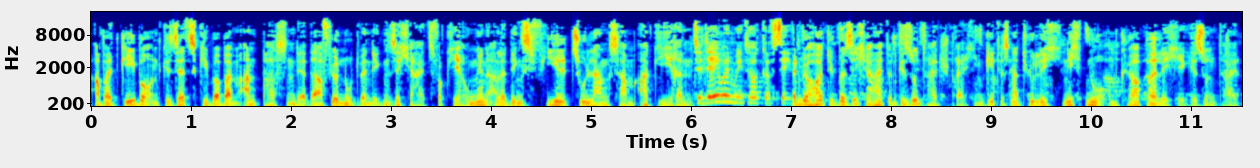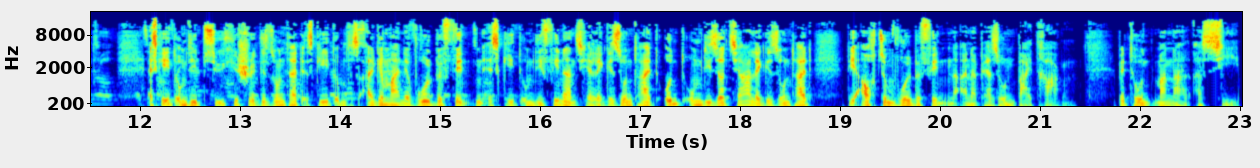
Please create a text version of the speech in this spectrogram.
Arbeitgeber und Gesetzgeber beim Anpassen der dafür notwendigen Sicherheitsvorkehrungen allerdings viel zu langsam agieren. Wenn wir heute über Sicherheit und Gesundheit sprechen, geht es natürlich nicht nur um körperliche Gesundheit. Es geht um die psychische Gesundheit, es geht um das allgemeine Wohlbefinden, es geht um die finanzielle Gesundheit und um die soziale Gesundheit, die auch zum Wohlbefinden einer Person beitragen, betont Manal Assi.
